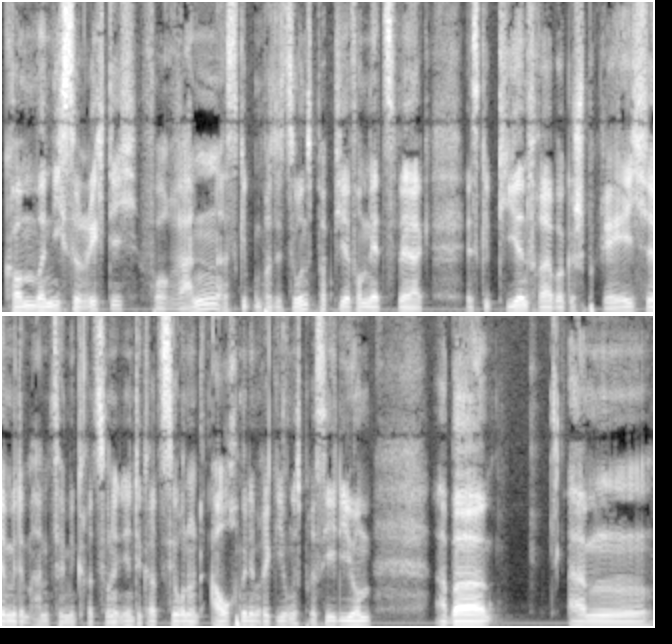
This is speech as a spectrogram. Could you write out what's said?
kommen wir nicht so richtig voran. Es gibt ein Positionspapier vom Netzwerk. Es gibt hier in Freiburg Gespräche mit dem Amt für Migration und Integration und auch mit dem Regierungspräsidium. Aber ähm,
